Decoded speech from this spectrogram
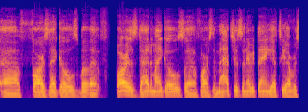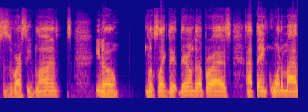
Uh, far as that goes, but far as Dynamite goes, uh, far as the matches and everything, FTR versus the Varsity Blondes, you know, looks like they're, they're on the uprise. I think one of my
